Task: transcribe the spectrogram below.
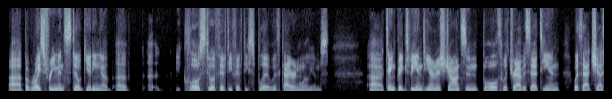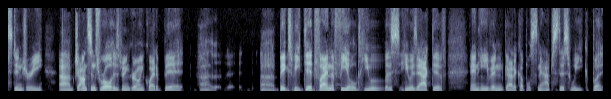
Uh, but Royce Freeman still getting a, a, a, close to a 50 50 split with Kyren Williams. Uh, Tank Bigsby and D'Ernest Johnson, both with Travis Etienne with that chest injury. Um, Johnson's role has been growing quite a bit. Uh, uh, Bigsby did find the field. He was he was active and he even got a couple snaps this week. But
